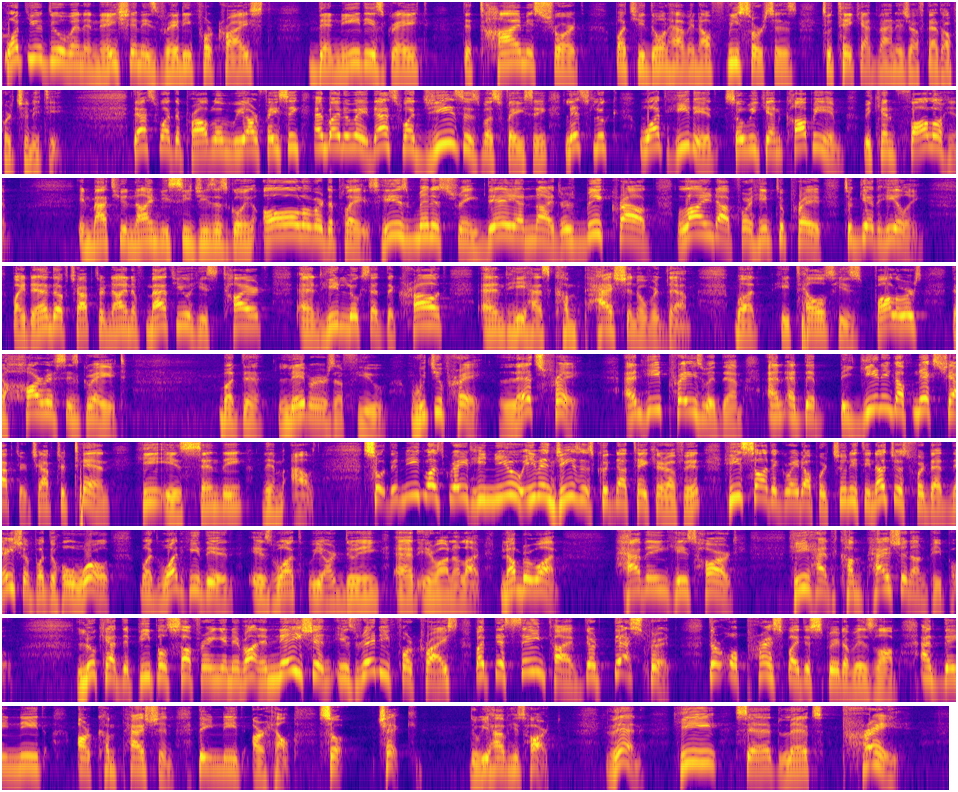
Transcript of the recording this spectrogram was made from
What do you do when a nation is ready for Christ? The need is great, the time is short, but you don't have enough resources to take advantage of that opportunity. That's what the problem we are facing. And by the way, that's what Jesus was facing. Let's look what he did so we can copy him. We can follow him. In Matthew 9, we see Jesus going all over the place. He is ministering day and night. There's a big crowd lined up for him to pray, to get healing. By the end of chapter 9 of Matthew, he's tired and he looks at the crowd and he has compassion over them. But he tells his followers, the harvest is great, but the laborers are few. Would you pray? Let's pray. And he prays with them. And at the beginning of next chapter, chapter 10, he is sending them out. So the need was great. He knew even Jesus could not take care of it. He saw the great opportunity, not just for that nation, but the whole world. But what he did is what we are doing at Iran Alive. Number one, having his heart. He had compassion on people. Look at the people suffering in Iran. A nation is ready for Christ, but at the same time, they're desperate. They're oppressed by the spirit of Islam, and they need our compassion. They need our help. So, check. Do we have his heart? Then he said, let's pray.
